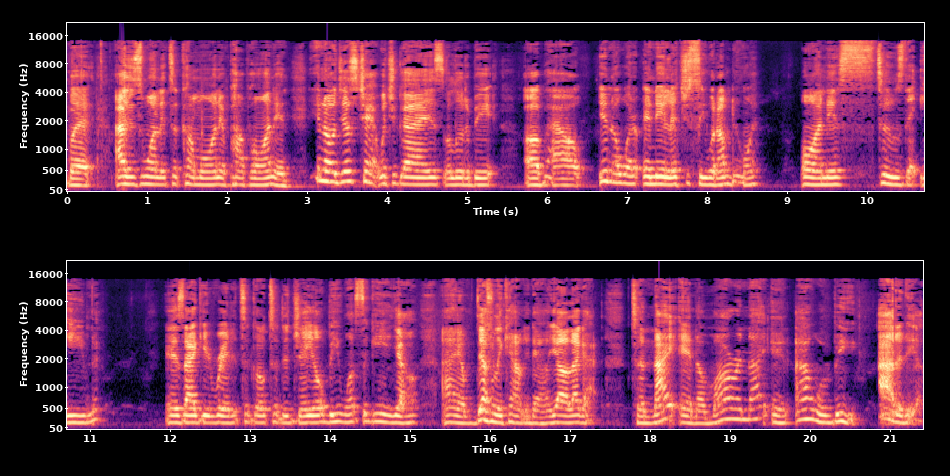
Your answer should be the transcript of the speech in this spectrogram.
But I just wanted to come on and pop on and, you know, just chat with you guys a little bit about, you know, what, and then let you see what I'm doing on this Tuesday evening as I get ready to go to the JOB once again, y'all. I am definitely counting down. Y'all, I got tonight and tomorrow night, and I will be out of there.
